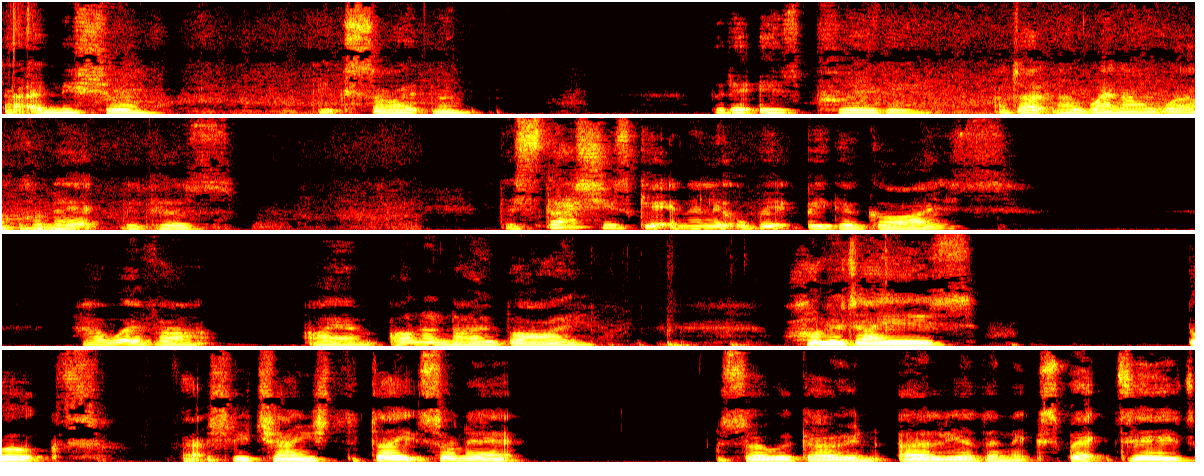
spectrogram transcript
that initial excitement. But it is pretty. I don't know when I'll work on it because the stash is getting a little bit bigger, guys. However, I am on a no-buy. Holiday is booked. I've actually changed the dates on it. So we're going earlier than expected.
